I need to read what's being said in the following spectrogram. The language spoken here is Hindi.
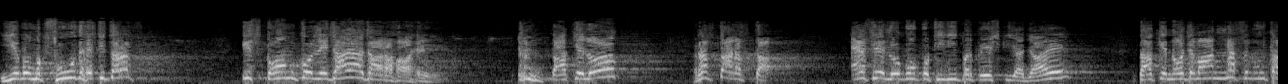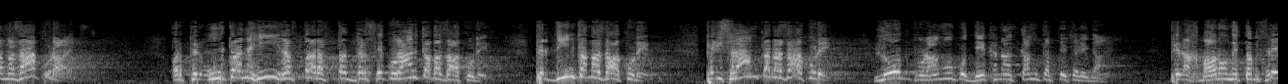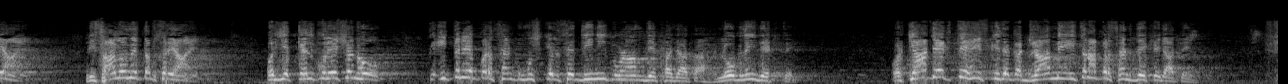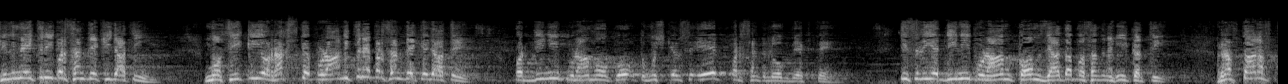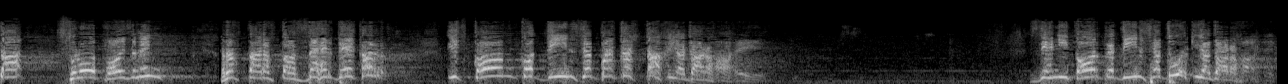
ये वो मकसूद है की तरफ़ इस कौम को ले जाया जा रहा है। ताकि लोग रफ्ता रफ्ता ऐसे लोगों को टीवी पर पेश किया जाए, ताकि नौजवान नस्ल उनका मज़ाक उड़ाए और फिर उनका नहीं, रफ्ता रफ्ता दरस कुरान का मज़ाक उड़े, फिर दीन का मज़ाक उड़े, फिर इस्लाम का मज़ाक उड़े। लोग प्रोग्रामों को देखना कम करते चले जाएँ, फिर अखबारों में तबसरे आए, रिसालों में तबसरे आए और ये कैलकुलेशन हो कि इतने परसेंट मुश्किल से दीनी प्रोग्राम देखा जाता है, लोग नहीं देखते। और क्या देखते हैं इसकी जगह? ड्रामे इतना परसेंट देखे जाते हैं। फ़िल्में इतनी परसेंट देखी जाती हैं। मौसीकी और रक्स के प्रोग्राम इतने परसेंट देखे जाते हैं। और दीनी प्रोग्रामों को तो मुश्किल से एक परसेंट लोग देखते हैं। इसलिए दीनी प्रोग्राम कौम ज़्यादा पसंद नहीं करती। रफ्ता रफ्ता स्लो पॉइजनिंग रफ्ता रफ्ता जहर देकर इस कौम को दीन से बरकश्ता किया जा रहा है। जहनी तौर पे दीन से दूर किया जा रहा है।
